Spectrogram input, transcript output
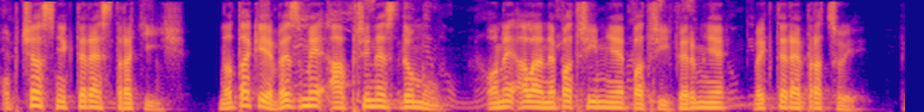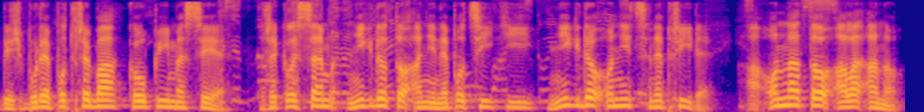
Občas některé ztratíš. No tak je vezmi a přines domů. Ony ale nepatří mě, patří firmě, ve které pracuji. Když bude potřeba, koupíme si je. Řekl jsem, nikdo to ani nepocítí, nikdo o nic nepřijde. A on na to, ale ano,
